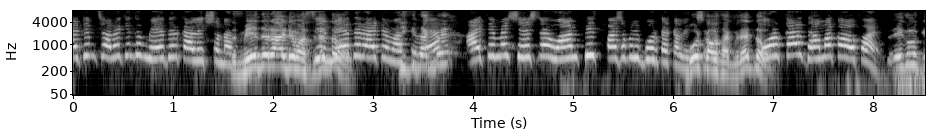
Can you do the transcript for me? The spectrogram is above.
আইটেম ছাড়া কিন্তু মেয়েদের কালেকশন আছে। মেয়েদের আইটেম আছে তাই তো? মেয়েদের আইটেম আছে? আইটেমের শেষ না ওয়ান পিস পাশাপাশি বোরকা কালেকশন বোরকাও থাকবে তাই তো? বোরকার ধামাকা অফার। এগুলো কি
